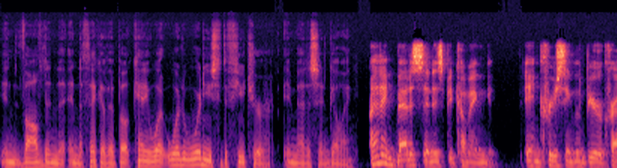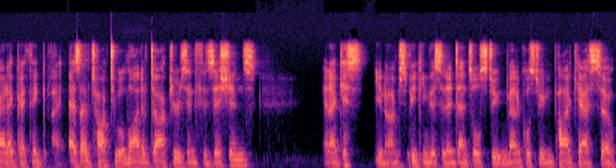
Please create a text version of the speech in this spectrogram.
involved in the, in the thick of it. But Kenny, what, what where do you see the future in medicine going? I think medicine is becoming increasingly bureaucratic. I think as I've talked to a lot of doctors and physicians, and I guess, you know, I'm speaking this in a dental student, medical student podcast. So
